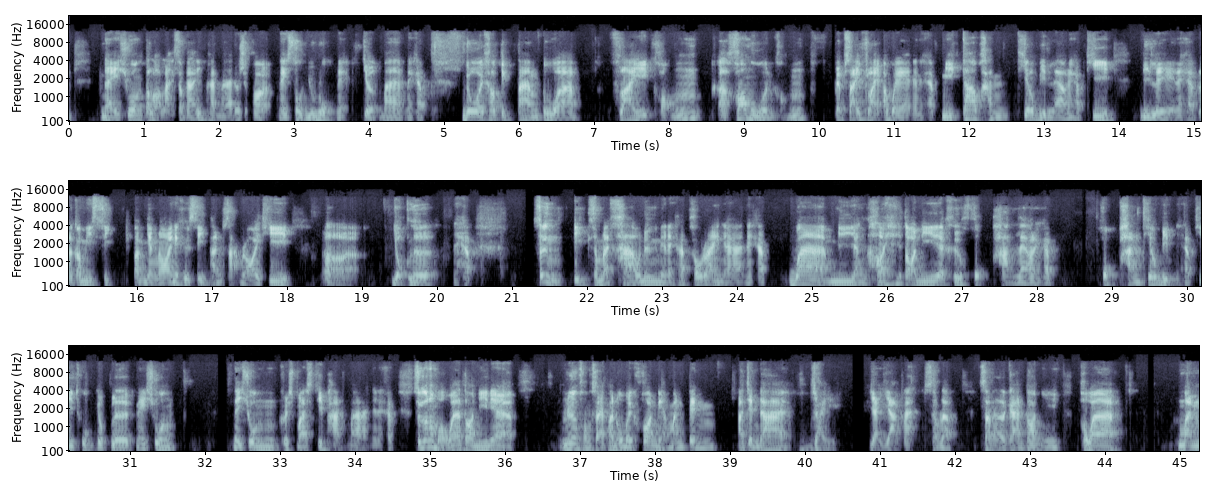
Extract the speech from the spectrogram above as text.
ในช่วงตลอดหลายสัปดาห์ที่ผ่านมา โดยเฉพาะในโซนยุโรปเนี่ยเยอะมากนะครับ โดยเขาติดตามตัวไฟล์ของอข้อมูลของเว็บไซต์ Flight Aware เนี่ยนะครับ มี 9,000 เที่ยวบินแล้วนะครับที่ดีเลย์นะครับ แล้วก็มีสิแบบอย่างน้อยเนี่ยคือ 4,300 ที่เอ่ยกเลิกนะครับ ซึ่งอีกสำนักข่าวหนึ่งเนี่ยนะครับเขารายงานนะครับ ว่ามีอย่างน้อยตอนนี้เนี่ยคือ6,000แล้วนะครับ6,000เที่ยวบินนะครับ ที่ถูกยกเลิกในช่วงในช่วงคริสต์มาสที่ผ่านมาเนี่ยนะครับ ซึ่งก็ต้องบอกว่าตอนนี้เนี่ยเรื่องของสายพันธุ์โอไมครอนเนี่ยมันเป็นอ g e n d a ใหญ่ใหญ่ยักษ์แล้วสำหรับสถานการณ์ตอนนี้ เพราะว่ามัน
